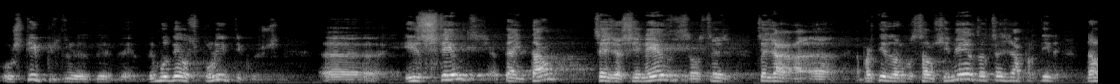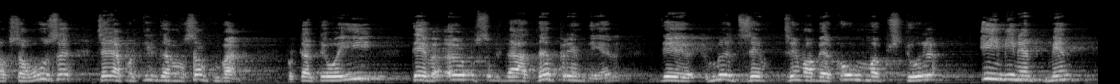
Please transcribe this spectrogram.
os tipos de, de, de, modelos políticos uh, existentes até então, seja chineses, ou seja, seja a, partir da Revolução Chinesa, seja a partir da Revolução Russa, seja a partir da Revolução Cubana. Portanto, eu aí teve a possibilidade de aprender, de me desenvolver com uma postura eminentemente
